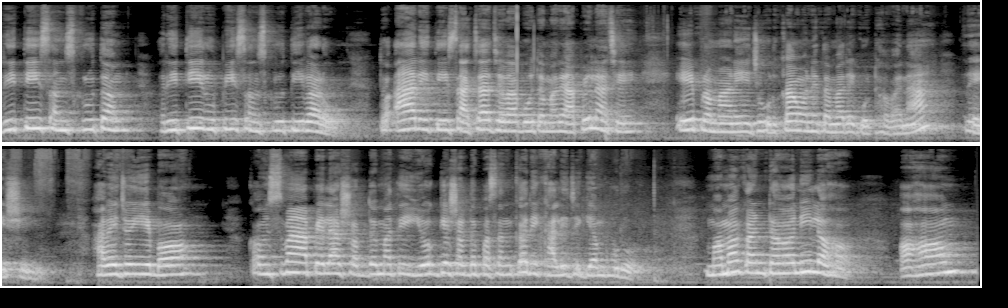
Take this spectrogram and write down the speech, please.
રીતિ સંસ્કૃતમ રીતિરૂપી સંસ્કૃતિવાળો તો આ રીતે સાચા જવાબો તમારે આપેલા છે એ પ્રમાણે જોડકાઓને તમારે ગોઠવવાના રહેશે હવે જોઈએ બ કૌંસમાં આપેલા શબ્દોમાંથી યોગ્ય શબ્દ પસંદ કરી ખાલી જગ્યા પૂરો મમ કંઠ નીલહ અહમ,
